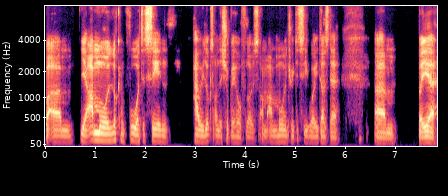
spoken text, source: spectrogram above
But um, yeah, I'm more looking forward to seeing how he looks on the Sugar Hill Flowz. I'm I'm more intrigued to see what he does there. Um, but yeah,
